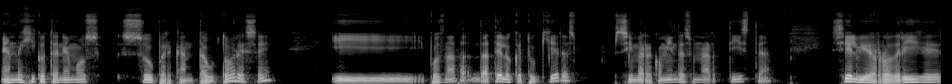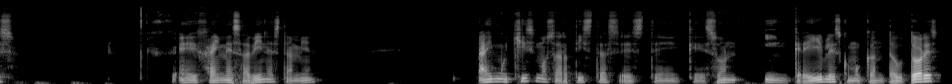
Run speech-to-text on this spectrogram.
En México tenemos super cantautores, ¿eh? Y pues nada, date lo que tú quieras. Si me recomiendas un artista, Silvio Rodríguez, eh, Jaime Sabines también. Hay muchísimos artistas este, que son increíbles como cantautores.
